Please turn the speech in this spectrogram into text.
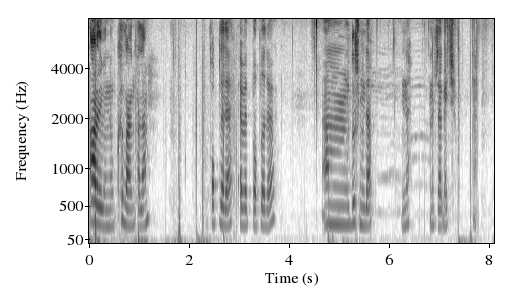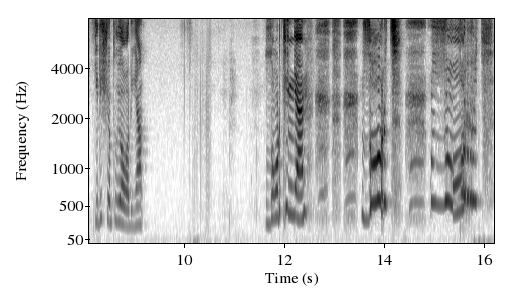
Nerede benim kılan kalem? Topladı. Evet topladı. Um, dur şimdi. Şimdi. Sen geç. Giriş yapılıyor. Yan. Zortingen. Zort. Zort.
